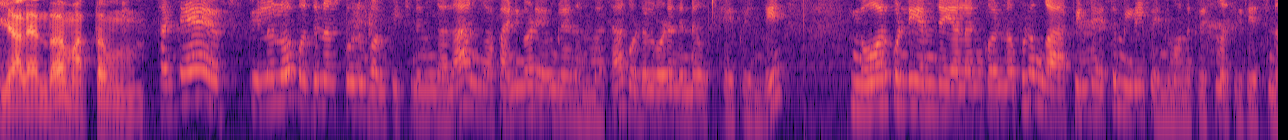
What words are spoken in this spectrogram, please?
ఇవాళ ఏందో మొత్తం అంటే పిల్లలు పొద్దున్న స్కూల్కి పంపించినాం కదా ఇంకా పని కూడా ఏం లేదనమాట. గుడ్డలు కూడా నిన్న ఉతికైపోయింది. ఇంకా ఓరకుండి ఏం చేయాలనుకున్నప్పుడు ఇంకా పిండి అయితే మిగిలిపోయింది. మొన్న క్రిస్మస్కి చేసిన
